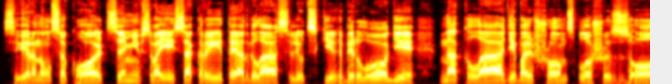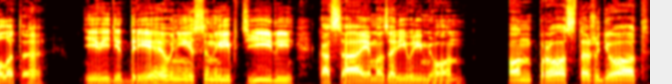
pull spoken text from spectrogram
свернулся кольцами в своей сокрытой от глаз людских берлоге на кладе большом сплошь из золота и видит древние сыны рептилий, касаемо зари времен. Он просто ждет,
